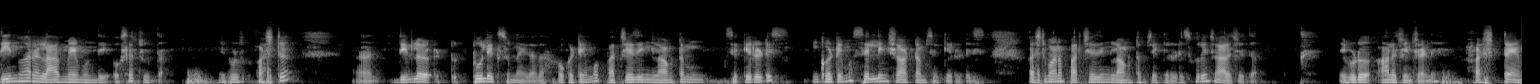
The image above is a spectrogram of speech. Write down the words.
దీని ద్వారా లాభం ఏముంది? ఒకసారి చూద్దాం. ఇప్పుడు ఫస్ట్ దీంట్లో టూ లెగ్స్ ఉన్నాయి కదా. ఒకటేమో పర్చేజింగ్ లాంగ్ టర్మ్ సెక్యూరిటీస్ ఇంకోటేమో selling short term securities first మనం పర్చేజింగ్ లాంగ్ టర్మ్ సెక్యూరిటీస్ గురించి ఆలోచిద్దాం. ఇప్పుడు ఆలోచించండి. ఫస్ట్ టైం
